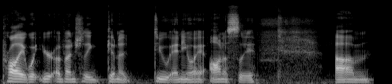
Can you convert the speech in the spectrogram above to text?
probably what you're eventually going to do anyway, honestly. Um,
